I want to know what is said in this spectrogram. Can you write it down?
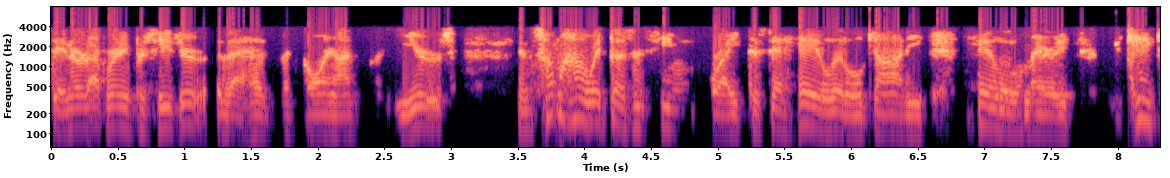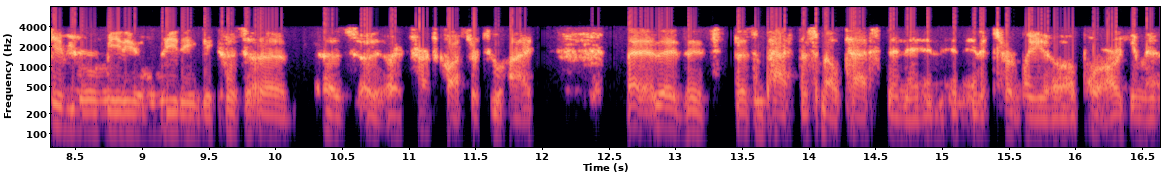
standard operating procedure that has been going on for years. And somehow it doesn't seem right to say, "Hey, little Johnny, hey, little Mary, we can't give you remedial reading because uh, because uh, our insurance costs are too high." It doesn't pass the smell test, and, and, and it's certainly a poor argument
